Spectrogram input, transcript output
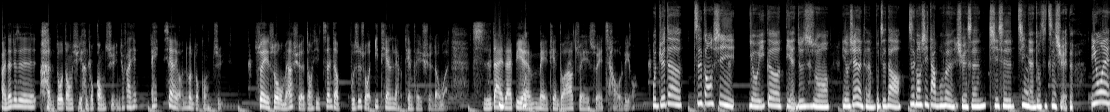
反正就是很多东西，很多工具，你就发现，哎，现在有那么多工具，所以说我们要学的东西，真的不是说一天两天可以学得完。时代在变，每天都要追随潮流。我觉得自工系有一个点，就是说，有些人可能不知道，自工系大部分学生其实技能都是自学的，因为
